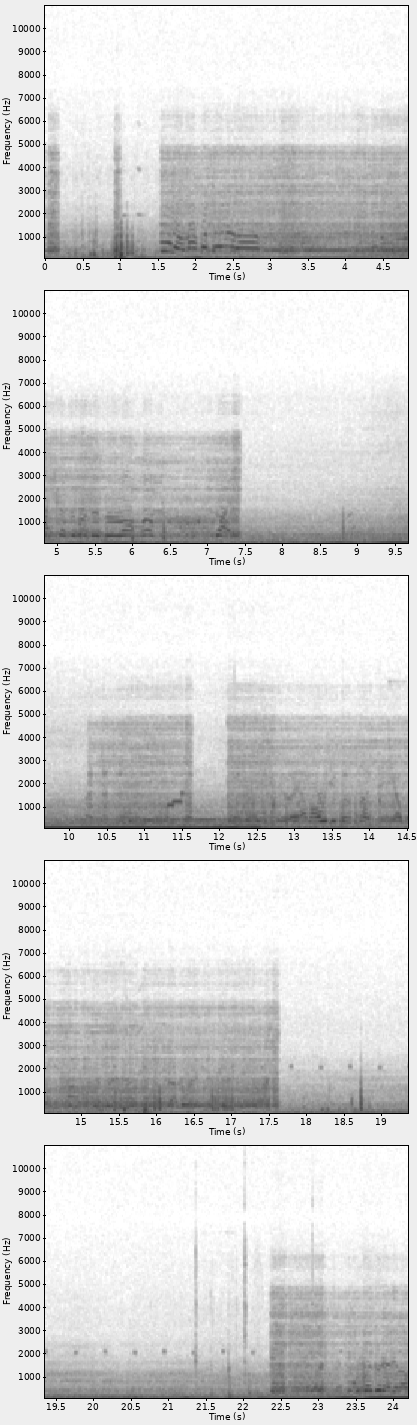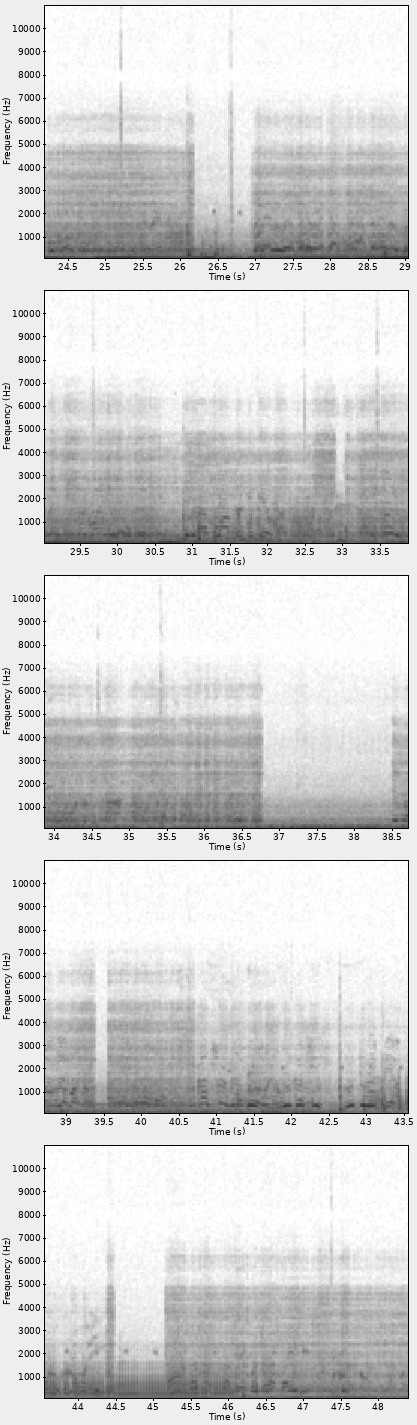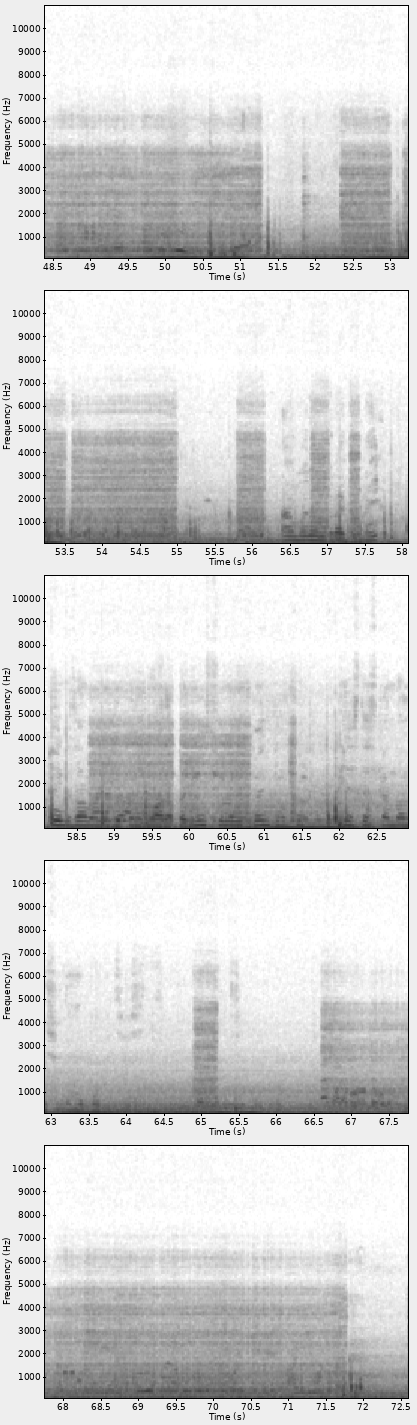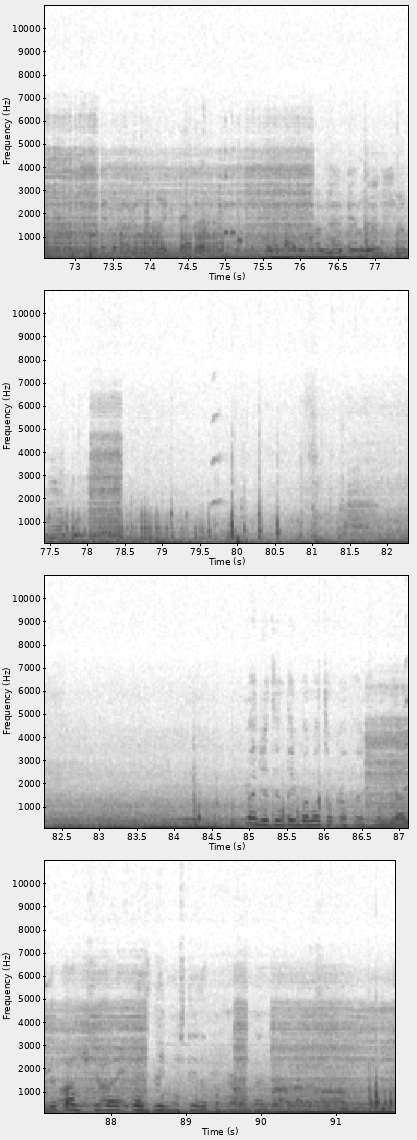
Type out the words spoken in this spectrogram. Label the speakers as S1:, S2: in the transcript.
S1: Nu, Ce problemă? Urcă sus de acolo, ne urcă sus. Nu te opri acolo, că nu mai e. Dacă e pădurea ta, e bine.
S2: Amânăm, dragii mei, examenul de preluare a permisului pentru că este scandal și domnul polițist. Mergeți întâi, vă luați o cafea și un diazepam și vă veți liniști după care mergeți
